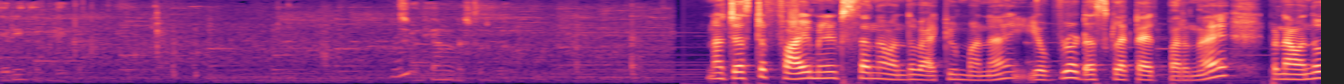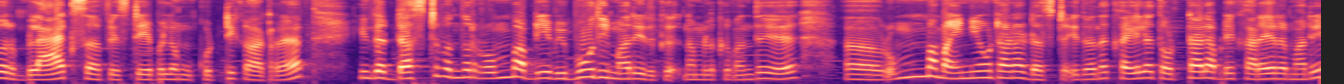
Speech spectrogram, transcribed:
தெரியுது எப்படி சரியான டஸ்ட் இருக்கு. நான் ஜஸ்ட் ஃபைவ் மினிட்ஸ் தாங்க வந்து வேக்யூம் பண்ணேன். எவ்வளோ டஸ்ட் கலெக்ட் ஆகிருக்கு பாருங்கள் இப்போ நான் வந்து ஒரு பிளாக் சர்ஃபேஸ் டேபிள் உங்களுக்கு கொட்டி காட்டுறேன். இந்த டஸ்ட்டு வந்து ரொம்ப அப்படியே விபூதி மாதிரி இருக்குது நம்மளுக்கு வந்து ரொம்ப மைன்யூட்டான டஸ்ட் இது வந்து கையில் தொட்டால் அப்படியே கரையிற மாதிரி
